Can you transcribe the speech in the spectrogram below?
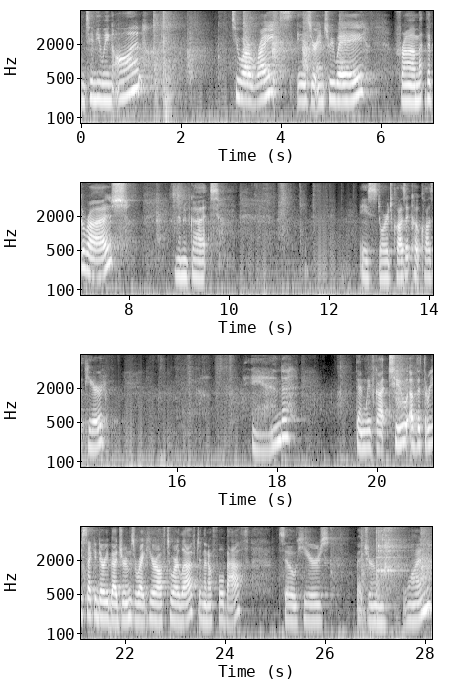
Continuing on. To our right is your entryway from the garage. And then we've got a storage closet, coat closet here. And then we've got two of the three secondary bedrooms right here off to our left, and then a full bath. So here's bedroom one.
